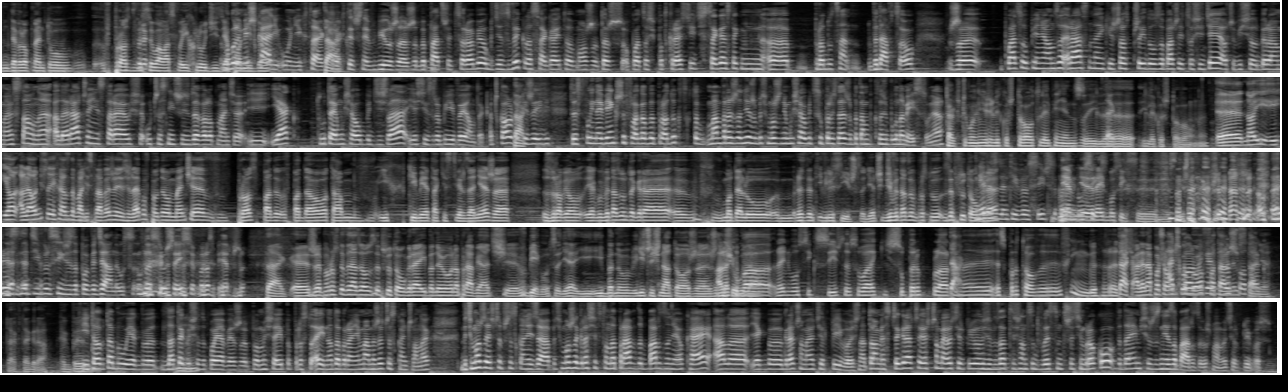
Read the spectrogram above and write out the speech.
developmentu wprost wysyłała swoich ludzi z Japonii. W ogóle mieszkali do... u nich, tak, tak, praktycznie w biurze, żeby patrzeć, co robią, gdzie zwykle Sega, i to może też opłaca się podkreślić, Sega jest takim e, producentem, wydawcą, że płacą pieniądze, raz na jakiś czas przyjdą zobaczyć, co się dzieje, oczywiście odbierają milestone'y, ale raczej nie starają się uczestniczyć w developmencie. I jak tutaj musiało być źle, jeśli zrobili wyjątek. Aczkolwiek, tak. jeżeli to jest twój największy flagowy produkt, to mam wrażenie, że być może nie musiało być super źle, żeby tam ktoś był na miejscu, nie? Tak, szczególnie jeżeli kosztował tyle pieniędzy, ile, tak. ile kosztował. Nie? E, no i, i on, ale oni sobie chyba zdawali sprawę, że jest źle, bo w pewnym momencie wprost wpad, wpadało tam w ich teamie takie stwierdzenie, że zrobią, jakby wydadzą tę grę e, w modelu Resident Evil Siege, co nie? Czyli wydadzą po prostu zepsutą nie grę. Nie Resident Evil Siege, tylko nie, Rainbow nie, Six. Rainbow Six, e, Siege, tak, przepraszam. Resident Evil Siege zapowiedziany, u nas słyszeliście po raz pierwszy. Tak, e, że po prostu wydadzą zepsutą grę i będą ją naprawiać e, w biegu, co nie? I, i będą liczyć na to, że, że Ale to się uda. Ale chyba Rainbow Six Siege to jest chyba jakiś super popularny tak. esportowy thing rzecz. Tak, ale na początku Aczkolwiek była w fatalnym wyszło, stanie. Tak. tak, ta gra. Jakby... I to, to był jakby, dlatego mm. się to pojawia, że pomyśleli po prostu, ej, no dobra, nie mamy rzeczy skończonych. Być może jeszcze wszystko nie działa, być może gra się w to naprawdę bardzo nie okej, okay, ale jakby gracze mają cierpliwość. Natomiast czy gracze jeszcze mają cierpliwość w 2023 roku? Wydaje mi się, że nie za bardzo już mamy cierpliwość.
